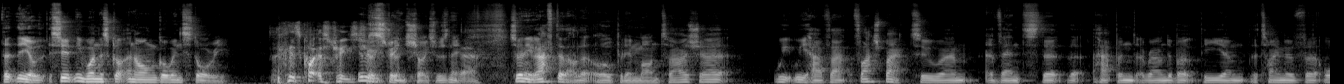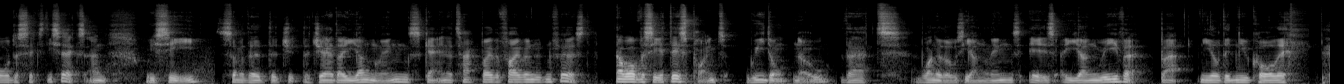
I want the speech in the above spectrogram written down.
That you know, certainly one that's got an ongoing story. it's quite a strange. It was a choice. strange choice, wasn't it? Yeah. So anyway, after that little opening montage, uh, we, we have that flashback to um, events that, that happened around about the um, the time of uh, Order sixty six, and we see some of the, the the Jedi younglings getting attacked by the five hundred and first. Now, obviously, at this point, we don't know that one of those younglings is a young Reva. But Neil, didn't you call it?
